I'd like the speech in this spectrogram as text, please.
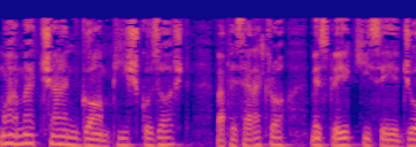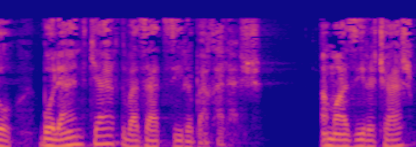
محمد چند گام پیش گذاشت و پسرک را مثل یک کیسه جو بلند کرد و زد زیر بغلش. اما از زیر چشم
